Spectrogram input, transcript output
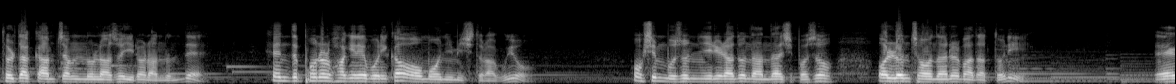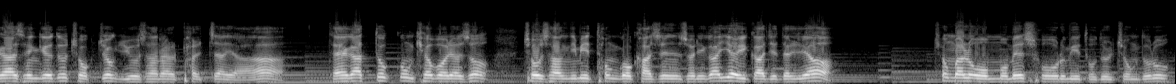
둘 다 깜짝 놀라서 일어났는데 핸드폰을 확인해 보니까 어머님이시더라고요. 혹시 무슨 일이라도 났나 싶어서 얼른 전화를 받았더니 애가 생겨도 족족 유산할 팔자야. 대가 뚝 끊겨버려서 조상님이 통곡하시는 소리가 여기까지 들려. 정말 온몸에 소름이 돋을 정도로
